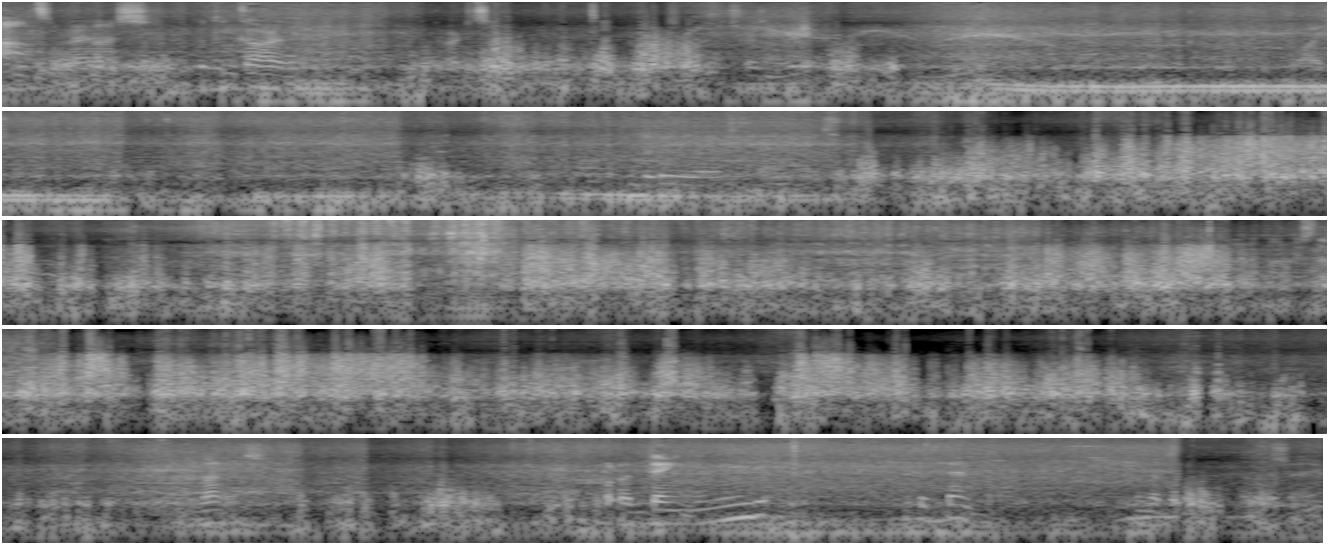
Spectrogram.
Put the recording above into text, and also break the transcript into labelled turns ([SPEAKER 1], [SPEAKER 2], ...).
[SPEAKER 1] Wow, it's a very nice looking car. That is. Got a ding. Got a dent. That's, a shame.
